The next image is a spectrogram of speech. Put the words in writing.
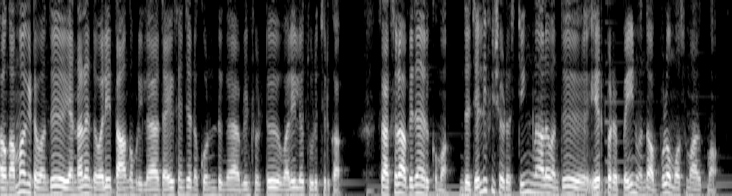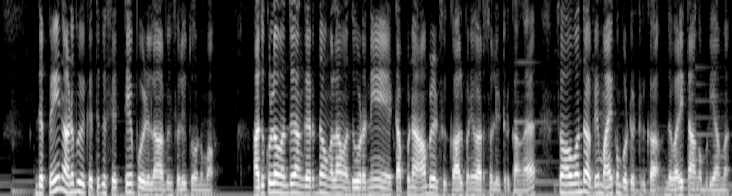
அவங்க அம்மா கிட்ட வந்து என்னால் இந்த வலியை தாங்க முடியல. தயவு செஞ்சு என்னை கொண்டுங்க அப்படின்னு சொல்லிட்டு வழியில் துடிச்சிருக்கா. ஸோ ஆக்சுவலாக அப்படி தான் இருக்குமா. இந்த ஜெல்லி ஸ்டிங்னால் வந்து ஏற்படுற பெயின் வந்து அவ்வளோ மோசமாக இருக்குமா. இந்த பெயின் அனுபவிக்கிறதுக்கு செத்தே போயிடலாம் அப்படின்னு சொல்லி தோணுமா. அதுக்குள்ளே வந்து அங்கே இருந்தவங்கலாம் வந்து உடனே டப்புன்னு ஆம்புலன்ஸுக்கு கால் பண்ணி வர சொல்லிட்டு இருக்காங்க. ஸோ அவள் வந்து அப்படியே மயக்கம் போட்டுட்ருக்கா இந்த வழி தாங்க முடியாமல்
